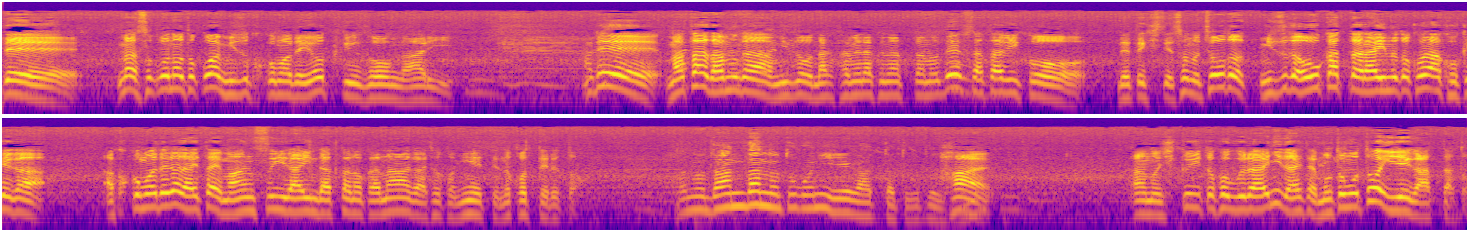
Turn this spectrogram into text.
で、まあそこのとこは水ここまでよっていうゾーンがあり、で、またダムが水をためなくなったので、再びこう出てきて、そのちょうど水が多かったラインのところは苔が、あここまでが大体満水ラインだったのかながちょっと見えて残ってると。あの段々のところに家があったってことですね。はい。あの低いとこぐらいに大体もともとは家があったと。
